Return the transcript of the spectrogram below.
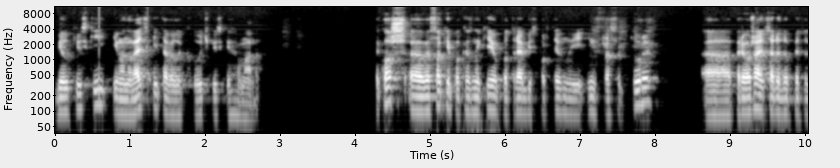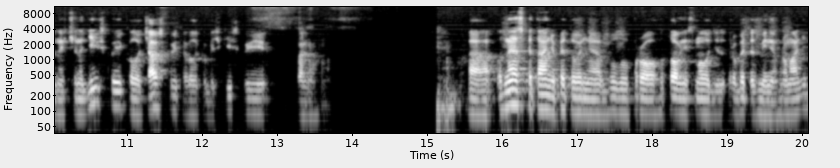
Білківській, Івановецькій та Великолучківській громадах. Також е, високі показники в потребі спортивної інфраструктури е, переважають серед опитаних Чинадіївської, Колочавської та Великобичківської центральних громад. Е, Одне з питань опитування було про готовність молоді робити зміни в громаді.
